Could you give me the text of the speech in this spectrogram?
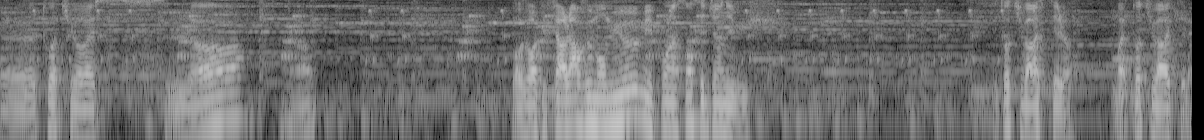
Euh, toi, tu restes là. Voilà. Bon, j'aurais pu faire largement mieux, mais pour l'instant, c'est déjà un début toi tu vas rester là. Ouais, toi tu vas rester là.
